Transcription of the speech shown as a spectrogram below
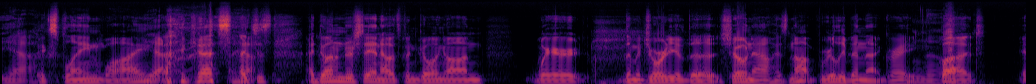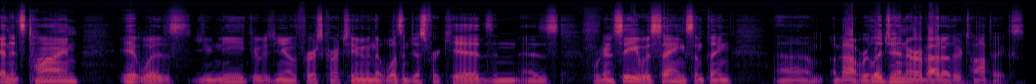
yeah, explain why. Yeah. I guess I just I don't understand how it's been going on where the majority of the show now has not really been that great. No. But and its time, it was unique. It was you know the first cartoon that wasn't just for kids, and as we're going to see, was saying something um, about religion or about other topics.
